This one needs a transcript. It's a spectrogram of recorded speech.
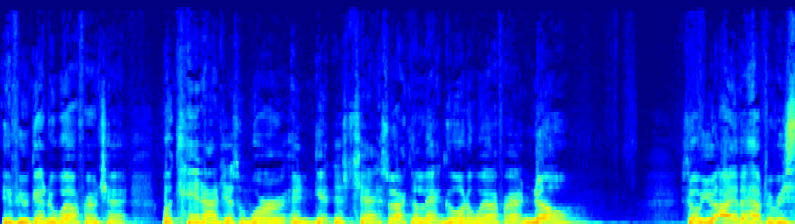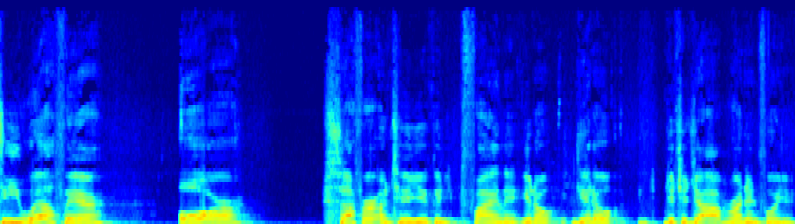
if you get a welfare check. But can't I just work and get this check so I can let go of the welfare? No. So you either have to receive welfare or suffer until you can finally, you know, get, a, get your job running for you.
